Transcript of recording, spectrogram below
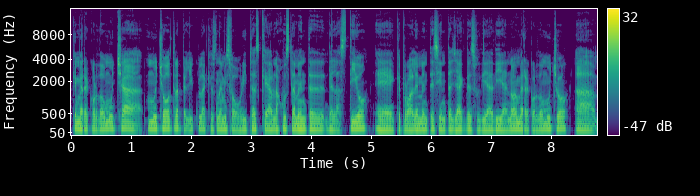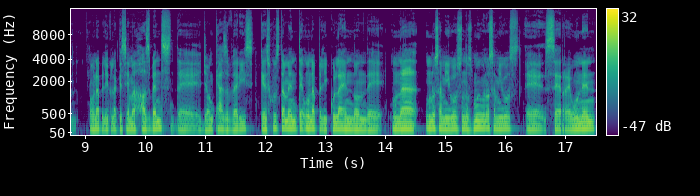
que, me recordó mucha, mucho otra película que es una de mis favoritas, que habla justamente de, del hastío eh, que probablemente sienta Jack de su día a día, ¿no? me recordó mucho a una película que se llama Husbands de John Cassavetes, que es justamente una película en donde una, unos amigos, unos muy buenos amigos, eh, se reúnen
